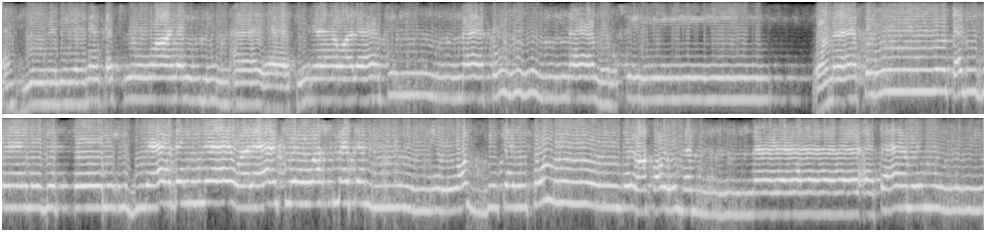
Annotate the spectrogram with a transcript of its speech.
أهل مدين تتلو عليهم آياتنا ولكننا كنا مرسلين. كنت بجانب الطور إذ نادينا ولكن رحمة من ربك لتنذر قوما ما أتاهم من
